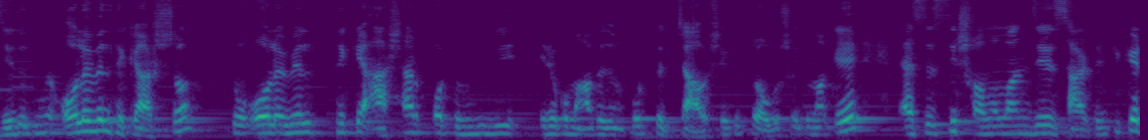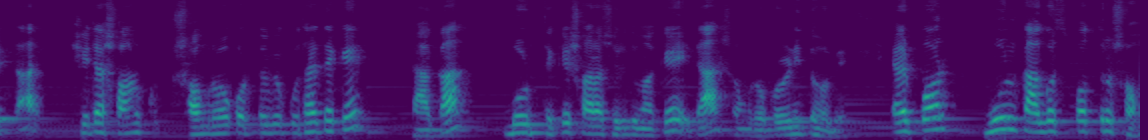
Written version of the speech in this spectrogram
যেহেতু তুমি ও লেভেল থেকে আসছো, তো ও লেভেল থেকে আসার পর তুমি যদি এরকম আবেদন করতে চাও, সেক্ষেত্রে অবশ্যই তোমাকে এসএসসির সমমান যে সার্টিফিকেটটা সেটা সংগ্রহ করতে হবে কোথায় থেকে? ঢাকা বোর্ড থেকে সরাসরি তোমাকে এটা সংগ্রহ করে নিতে হবে। এরপর মূল কাগজপত্র সহ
